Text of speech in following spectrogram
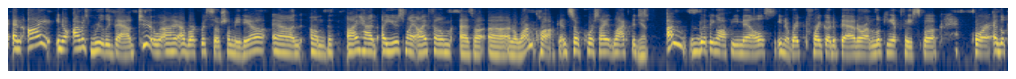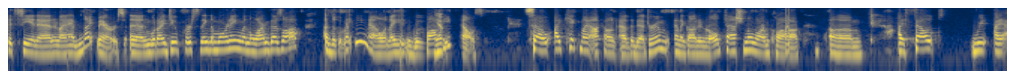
and I, you know, I was really bad too. I, I work with social media, and um, the, I had I used my iPhone as a, uh, an alarm clock, and so of course I lacked the. Yep. I'm whipping off emails, you know, right before I go to bed, or I'm looking at Facebook, or I look at CNN, and I have nightmares. And what I do first thing in the morning when the alarm goes off, I look at my email and I whip off yep. emails. So I kicked my iPhone out of the bedroom and I got an old fashioned alarm clock. Um, I felt re- I,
